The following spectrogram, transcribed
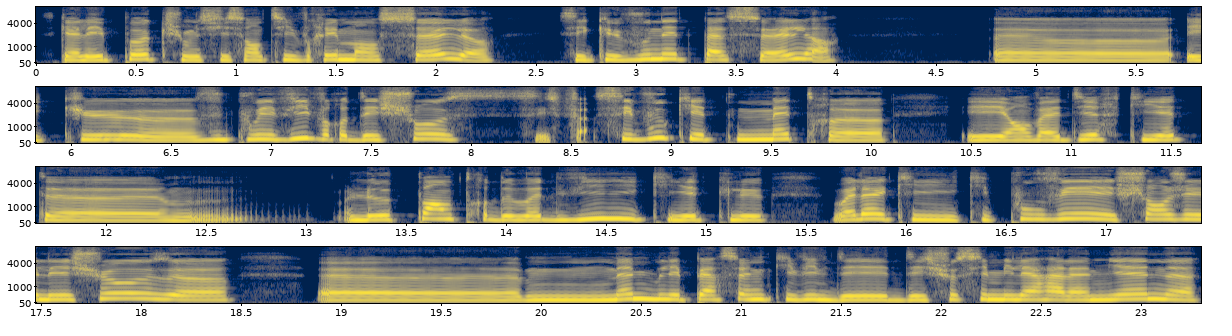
parce qu'à l'époque, je me suis sentie vraiment seule, c'est que vous n'êtes pas seul euh, et que euh, vous pouvez vivre des choses. C'est vous qui êtes maître et on va dire qui êtes le peintre de votre vie, qui êtes le voilà, qui, qui pouvez changer les choses. Euh, même les personnes qui vivent des, choses similaires à la mienne,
